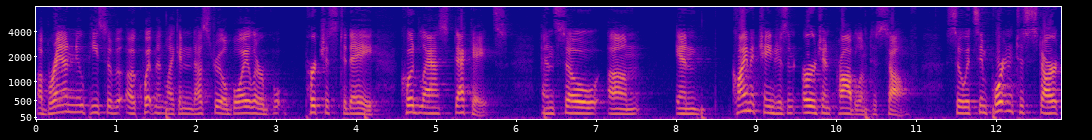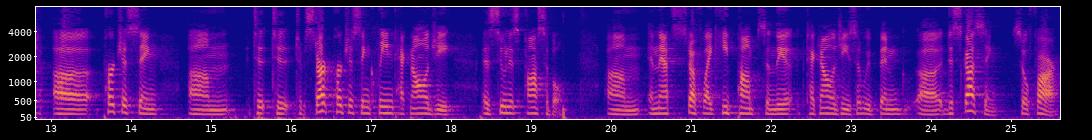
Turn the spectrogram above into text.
A brand new piece of equipment like an industrial boiler purchased today could last decades. And so, um, and climate change is an urgent problem to solve. So it's important to start uh, purchasing, um, to, to, to start purchasing clean technology as soon as possible. Um, and that's stuff like heat pumps and the technologies that we've been uh, discussing so far.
